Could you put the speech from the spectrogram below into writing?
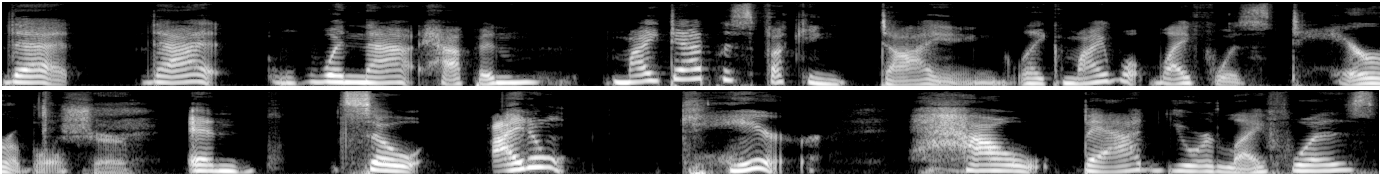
that that when that happened, my dad was fucking dying. Like my w- life was terrible. sure. And so I don't care how bad your life was.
